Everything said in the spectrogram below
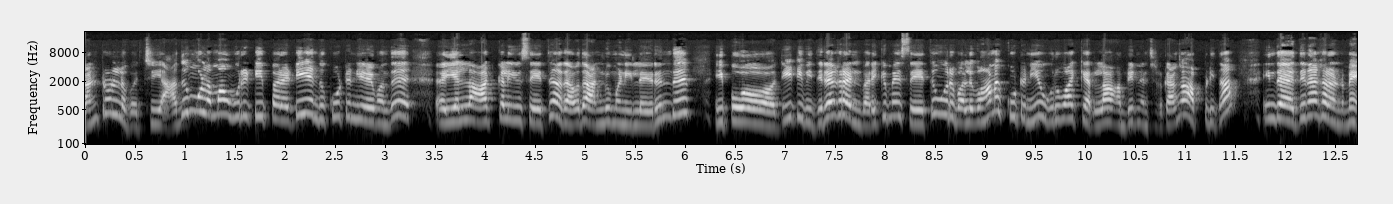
கண்ட்ரோலில் வச்சு அது மூலமாக உருட்டி பரட்டி இந்த கூட்டணியை வந்து எல்லா ஆட்களையும் சேர்த்து அதாவது அன்புமணியில இருந்து இப்போ டிடிவி தினகரன் வரைக்குமே சேர்த்து ஒரு வலுவான கூட்டணியை உருவாக்கிடலாம் அப்படின்னு நினைச்சிருக்காங்க. அப்படிதான் இந்த தினகரனுமே.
